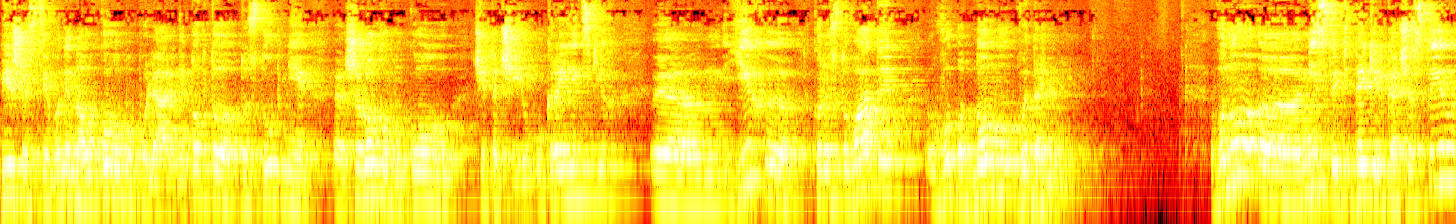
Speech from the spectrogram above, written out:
більшості вони науково-популярні, тобто доступні е, широкому колу читачів українських, Е, їх е, користувати в одному виданні. Воно е, містить декілька частин,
